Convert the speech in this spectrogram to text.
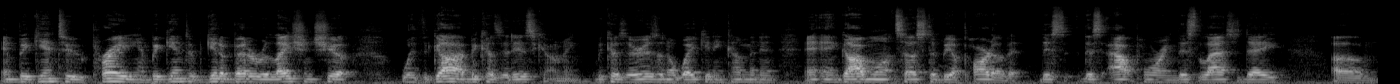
and begin to pray and begin to get a better relationship with God because it is coming, because there is an awakening coming in, and, and God wants us to be a part of it. This this outpouring, this last day um,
